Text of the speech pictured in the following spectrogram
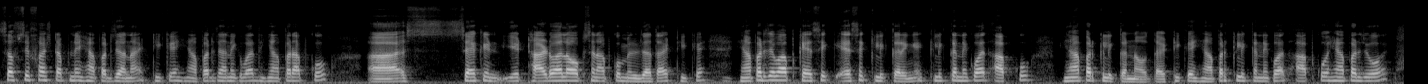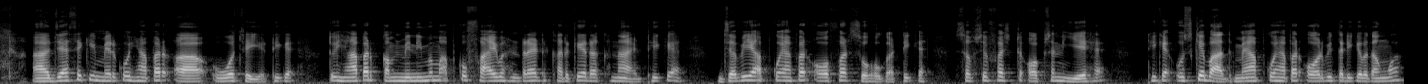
सबसे फ़र्स्ट अपने यहाँ पर जाना है ठीक है यहाँ पर जाने के बाद यहाँ पर आपको सेकंड ये थर्ड वाला ऑप्शन आपको मिल जाता है ठीक है यहाँ पर जब आप कैसे ऐसे क्लिक करेंगे क्लिक करने के बाद आपको यहाँ पर क्लिक करना होता है ठीक है यहाँ पर क्लिक करने के बाद आपको यहाँ पर जो है जैसे कि मेरे को यहाँ पर वो चाहिए ठीक है तो यहाँ पर कम मिनिमम आपको फाइव हंड्रेड करके रखना है ठीक है जब ही आपको यहाँ पर ऑफ़र शो होगा ठीक है सबसे फ़र्स्ट ऑप्शन ये है ठीक है उसके बाद मैं आपको यहाँ पर और भी तरीके बताऊँगा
